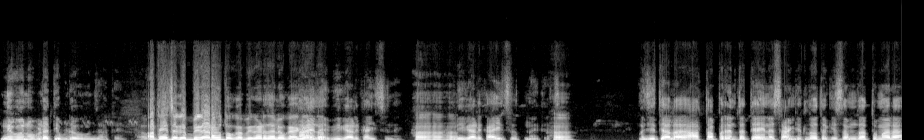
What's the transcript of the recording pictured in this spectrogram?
निघून उबडं तिबडं होऊन जाते आता ह्याचं काय बिघाड होतो का? बिघाड झालो काय नाही बिघाड काहीच नाही. हा हा हा. बिघाड काहीच होत नाही त्याचं. हा. म्हणजे त्याला आतापर्यंत त्याने सांगितलं होतं की समजा तुम्हाला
